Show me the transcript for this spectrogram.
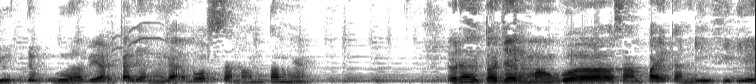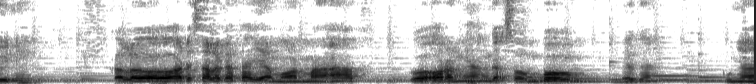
YouTube gue biar kalian nggak bosan nontonnya. Udah itu aja yang mau gue sampaikan di video ini. Kalau ada salah kata ya mohon maaf. Gue orangnya nggak sombong ya kan? Punya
